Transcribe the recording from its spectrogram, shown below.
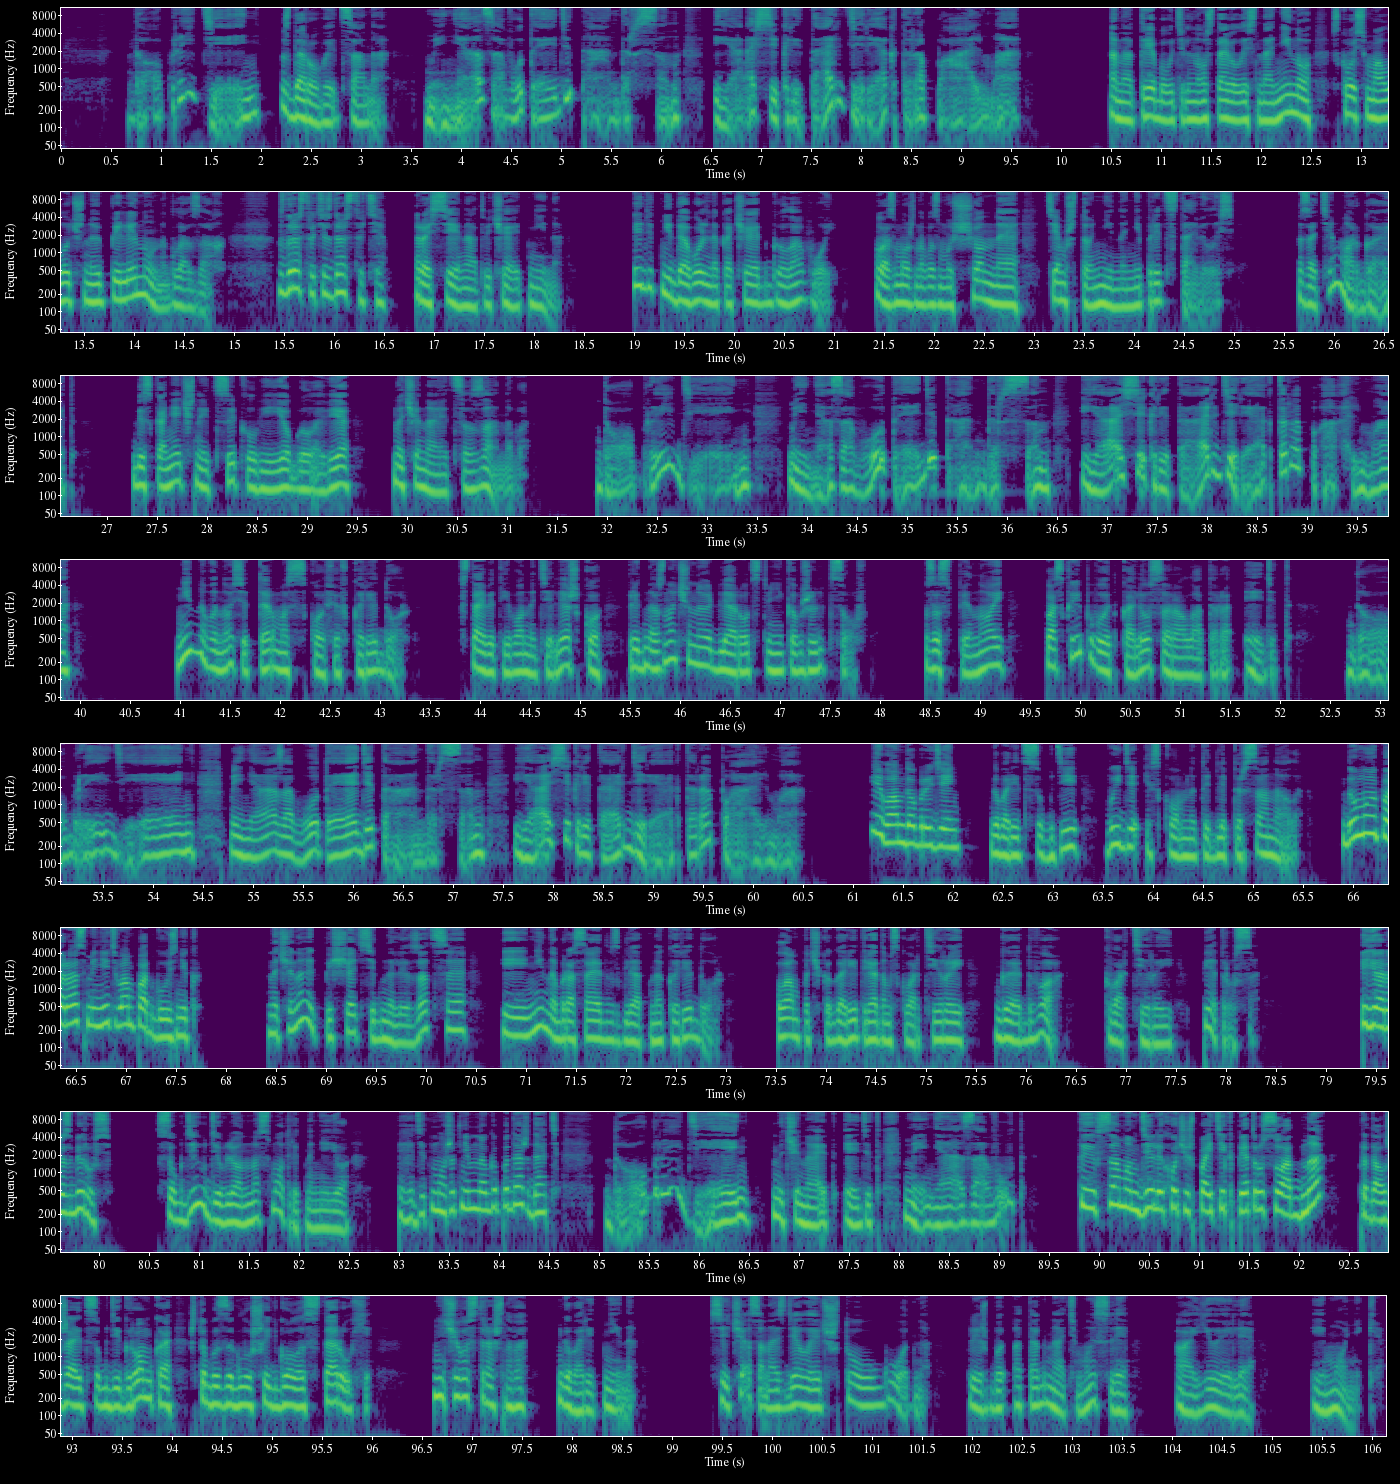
«Добрый день», — здоровается она. «Меня зовут Эдит Андерсон. Я секретарь директора Пальма». Она требовательно уставилась на Нину сквозь молочную пелену на глазах. «Здравствуйте, здравствуйте», — рассеянно отвечает Нина. Эдит недовольно качает головой, возможно, возмущенная тем, что Нина не представилась. Затем моргает. Бесконечный цикл в ее голове начинается заново. «Добрый день. Меня зовут Эдит Андерсон. Я секретарь директора Пальма». Нина выносит термос с кофе в коридор. Ставит его на тележку, предназначенную для родственников жильцов. За спиной поскрипывают колеса роллатора Эдит. «Добрый день. Меня зовут Эдит Андерсон. Я секретарь директора Пальма». «И вам добрый день», — говорит Сугди, выйдя из комнаты для персонала. «Думаю, пора сменить вам подгузник». Начинает пищать сигнализация, и Нина бросает взгляд на коридор. Лампочка горит рядом с квартирой Г-2, квартирой Петруса. «Я разберусь», Сугди удивленно смотрит на нее. «Эдит может немного подождать». «Добрый день», — начинает Эдит. «Меня зовут...» «Ты в самом деле хочешь пойти к Петрусу одна?» — продолжает Сугди громко, чтобы заглушить голос старухи. «Ничего страшного», — говорит Нина. Сейчас она сделает что угодно, лишь бы отогнать мысли о Юэле и Монике.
